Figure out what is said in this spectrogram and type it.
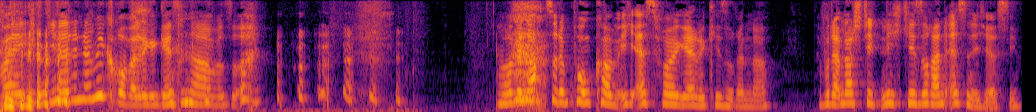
weil ich die halt in der Mikrowelle gegessen habe. So. Wo wir noch zu dem Punkt kommen, ich esse voll gerne Käseränder. Wo da immer steht, nicht Käserand essen, ich esse sie.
